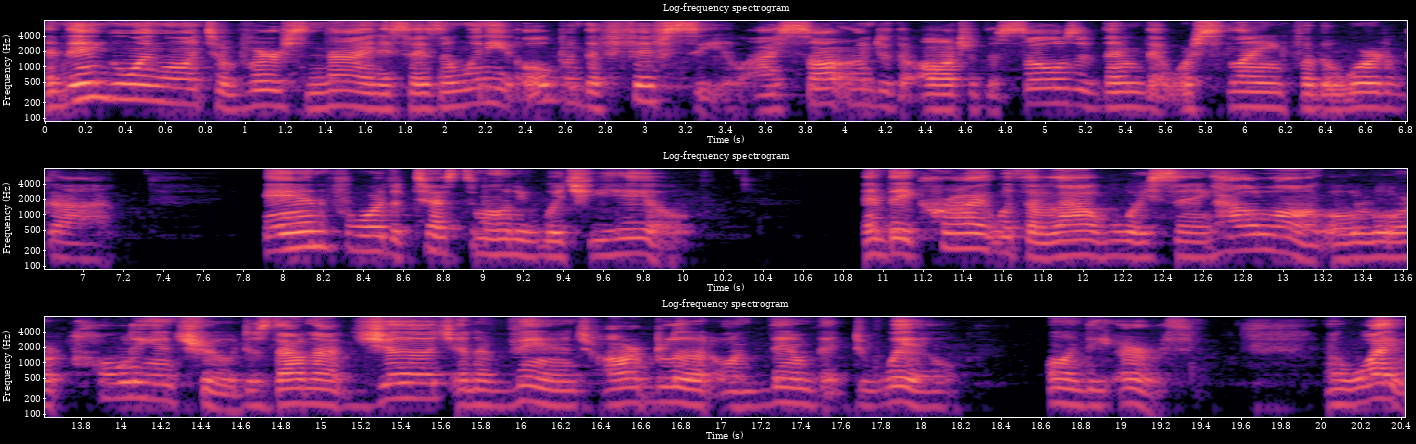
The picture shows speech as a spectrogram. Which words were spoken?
And then going on to verse 9, it says, And when he opened the fifth seal, I saw under the altar the souls of them that were slain for the word of God and for the testimony which he held. And they cried with a loud voice, saying, How long, O Lord, holy and true, dost thou not judge and avenge our blood on them that dwell on the earth? And white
